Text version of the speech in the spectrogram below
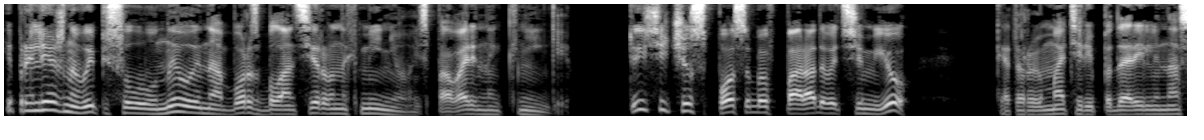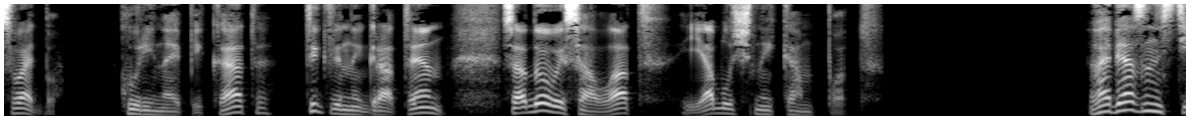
и прилежно выписала унылый набор сбалансированных меню из поваренной книги. «Тысяча способов порадовать семью», которую матери подарили на свадьбу. Куриная пиката, тыквенный гратен, садовый салат, яблочный компот. «В обязанности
